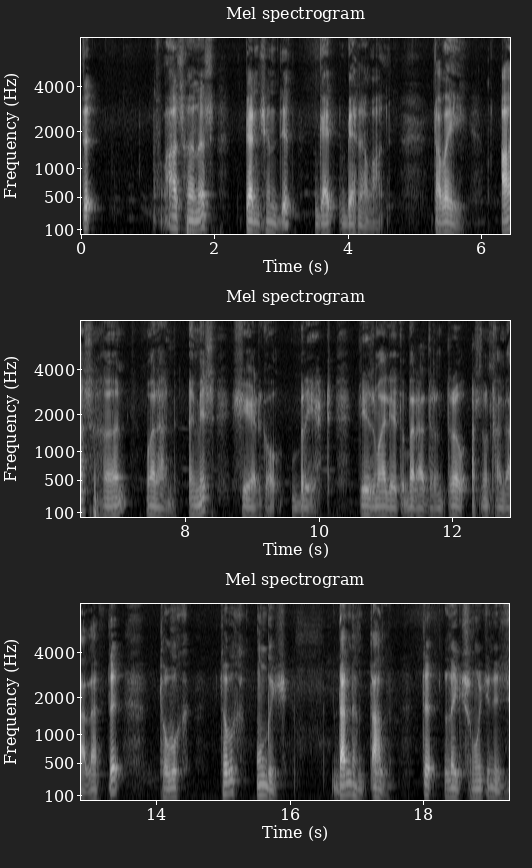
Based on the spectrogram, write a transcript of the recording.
تہٕ آسہٕ ہَنَس پٮ۪نشَن دِتھ گَرِ بیٚہناوان تَوَے آسہٕ ہَن وَنان أمِس شیٹھ گوٚو برٛیٹھ تیٖژ مالے تہٕ بَرادَرَن ترٛٲو اَسنہٕ کھنٛگالہ تہٕ تھوٚوُکھ تھوٚوُکھ اوٚنٛگٕج دَنٛدَن تَل تہٕ لٔگۍ سونٛچنہِ زِ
